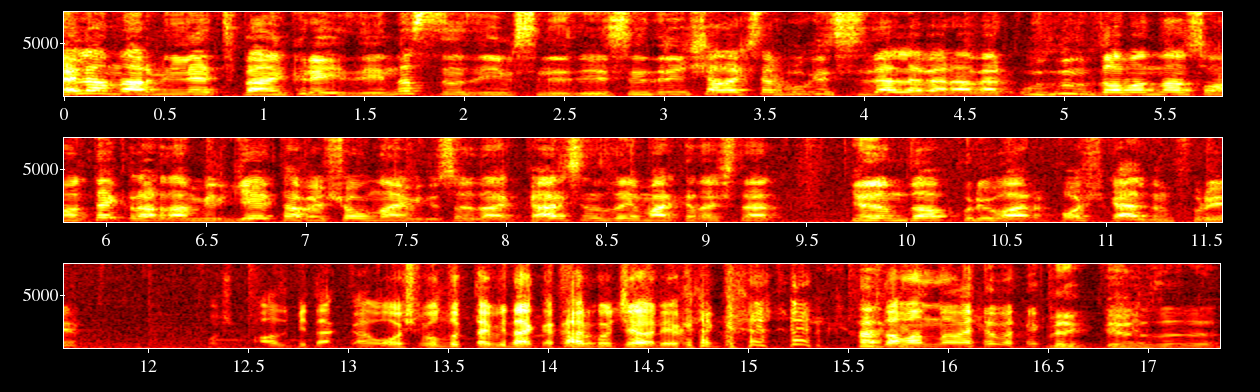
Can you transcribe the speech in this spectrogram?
Selamlar millet ben Crazy. Nasılsınız iyi misiniz diyesinizdir inşallah arkadaşlar bugün sizlerle beraber uzun zamandan sonra tekrardan bir GTA 5 online videosu da karşınızdayım arkadaşlar. Yanımda Furi var. Hoş geldin Furi. Hoş, al bir dakika. Hoş bulduk da bir dakika. Kargocu arıyor kanka. Zamanlamaya bak. Bekliyoruz hadi.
